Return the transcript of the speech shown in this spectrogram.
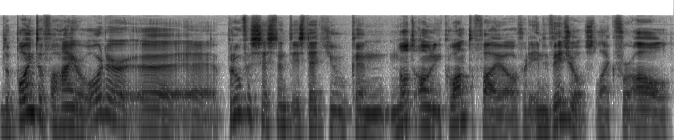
the point of a higher order uh, uh, proof assistant is that you can not only quantify over the individuals, like for all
